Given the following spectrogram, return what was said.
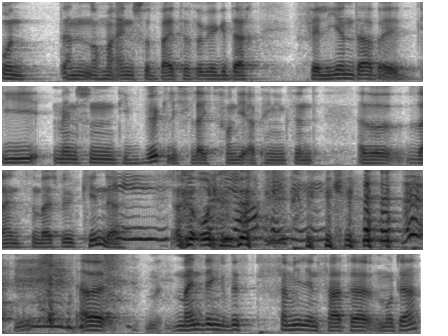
Und dann nochmal einen Schritt weiter sogar gedacht, verlieren dabei die Menschen, die wirklich vielleicht von dir abhängig sind. Also seien es zum Beispiel Kinder. Ich bin Oder von dir abhängig. Aber meinetwegen, du bist Familienvater, Mutter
